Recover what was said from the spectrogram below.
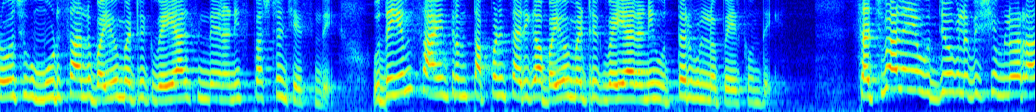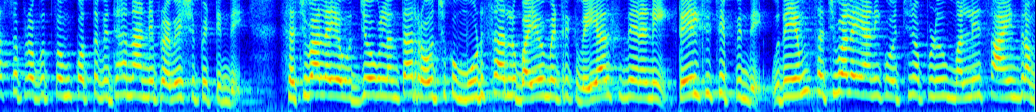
రోజుకు మూడుసార్లు బయోమెట్రిక్ వేయాల్సిందేనని స్పష్టం చేసింది. ఉదయం సాయంత్రం తప్పనిసరిగా బయోమెట్రిక్ వేయాలని ఉత్తర్వుల్లో పేర్కొంది. సచివాలయ ఉద్యోగుల విషయంలో రాష్ట్ర ప్రభుత్వం కొత్త విధానాన్ని ప్రవేశపెట్టింది. సచివాలయ ఉద్యోగులంతా రోజుకు మూడు సార్లు బయోమెట్రిక్ వేయాల్సిందేనని తేల్చి చెప్పింది. ఉదయం సచివాలయానికి వచ్చినప్పుడు మళ్ళీ సాయంత్రం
